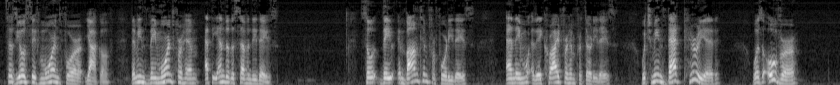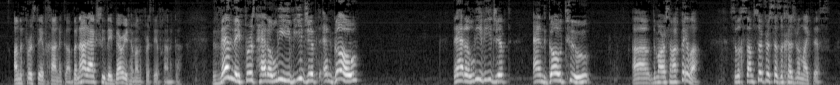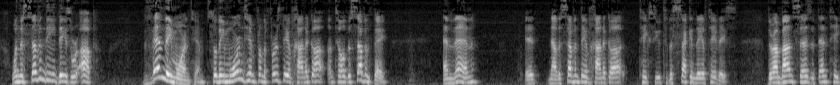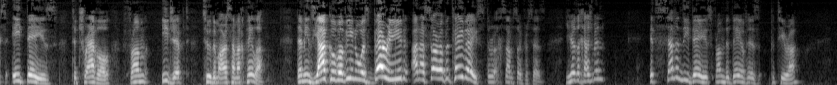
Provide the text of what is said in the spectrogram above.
it says Yosef mourned for Yaakov. That means they mourned for him at the end of the 70 days. So they embalmed him for 40 days, and they, they cried for him for 30 days, which means that period was over on the first day of Hanukkah. But not actually, they buried him on the first day of Hanukkah. Then they first had to leave Egypt and go they had to leave Egypt and go to uh, the Maras. So the Chassam Sofer says a cheshbon like this: When the seventy days were up, then they mourned him. So they mourned him from the first day of Hanukkah until the seventh day, and then it now the seventh day of Hanukkah takes you to the second day of Teves. The Ramban says it then takes eight days to travel from Egypt to the Maras Pela. That means Yaakov Avinu was buried on Asara B'Teves, the Chassam Sofer says. You hear the cheshbon? It's 70 days from the day of his Petira,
